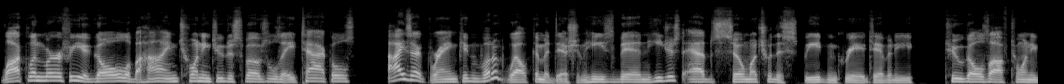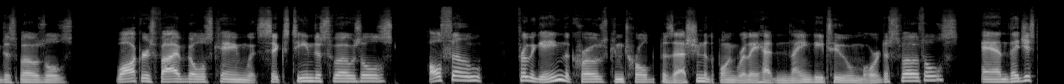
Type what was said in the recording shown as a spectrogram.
Lachlan Murphy, a goal, a behind, 22 disposals, 8 tackles. Izak Rankine, what a welcome addition he's been. He just adds so much with his speed and creativity. Two goals off 20 disposals. Walker's five goals came with 16 disposals. Also, for the game, the Crows controlled possession to the point where they had 92 more disposals. And they just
